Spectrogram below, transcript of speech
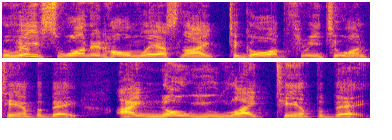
The Yep. Leafs won at home last night to go up 3 2 on Tampa Bay. I know you like Tampa Bay.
